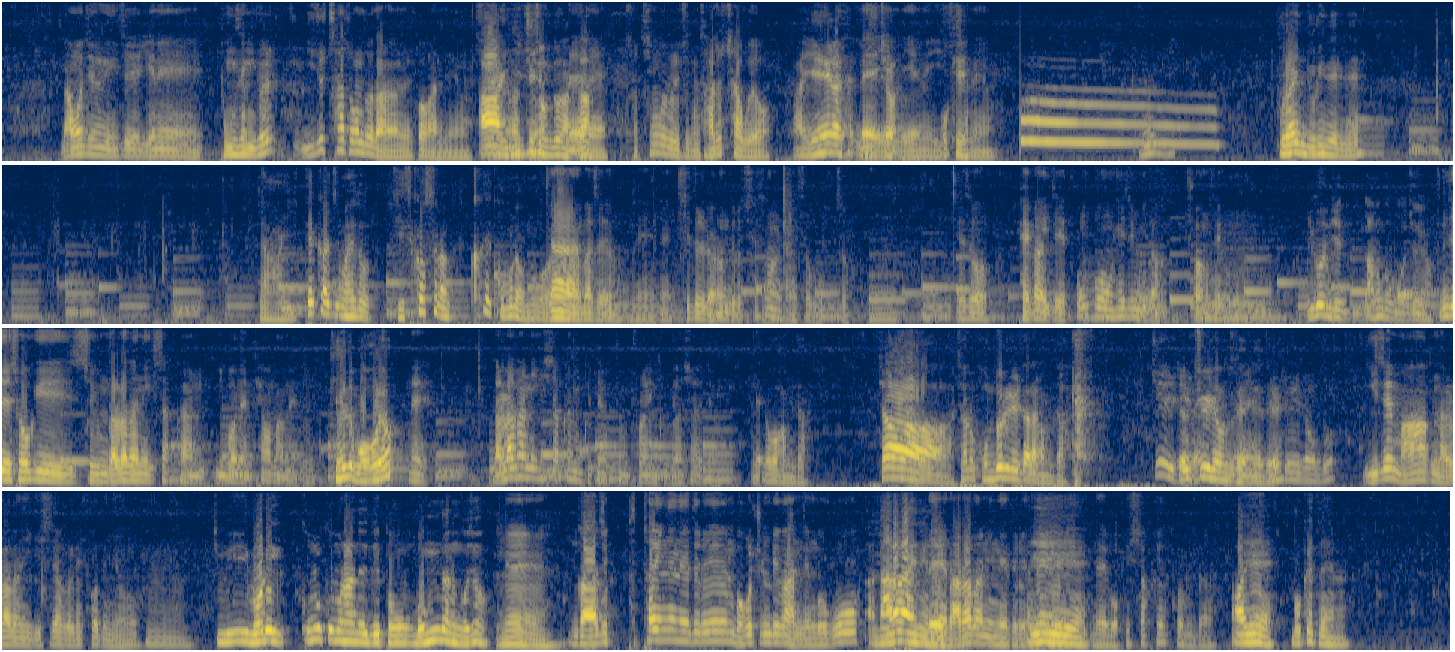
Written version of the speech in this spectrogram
나머지는 이제 얘네 동생들 2주차 정도 나눌 것 같네요 아, 지금 2주 정도 난다? 네네. 저 친구들 지금 4주차고요 아 얘네가 네 2주차 얘네, 얘네 오케이. 2주차네요 브라인 누리 내리네 야 이때까지만 해도 디스커스랑 크게 구분이 없는 것 같아 아 맞아요 네, 네 지들 나름대로 최선을 다해서 먹죠 그래서 배가 이제 뽕뽕해집니다 주황색으로 이건 이제 남은 거 뭐죠? 형? 이제 저기 지금 날아다니기 시작한 이번에 태어난 애들. 걔네도 먹어요? 네. 날아다니기 시작하면 그때부터는 브라인 그거 하셔야 돼요. 네. 넘어갑니다. 자, 저는 곰돌이를 따라갑니다. 일주일 일주일 정도 된 애들. 일주일 정도? 이제 막 날아다니기 시작을 했거든요. 지금 이 머리 꼬물꼬물한 애들이 먹- 먹는다는 거죠? 네. 그러니까 아직 붙어 있는 애들은 먹을 준비가 안 된 거고, 아, 날아다니는 네, 애들. 날아다니는 애들은 아, 예, 예, 예. 네 먹기 시작할 겁니다. 아, 예. 먹겠다, 얘는.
